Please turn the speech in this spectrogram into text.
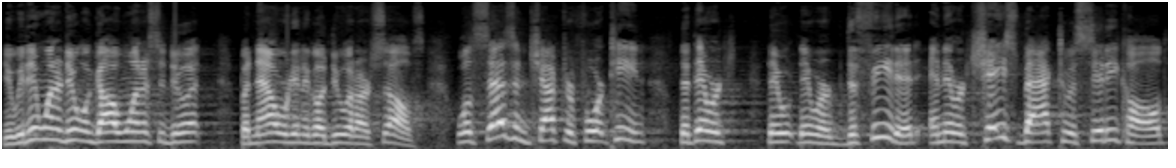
You know, we didn't want to do it when God wanted us to do it, but now we're going to go do it ourselves. Well, it says in chapter 14 that they were, they, they were defeated and they were chased back to a city called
